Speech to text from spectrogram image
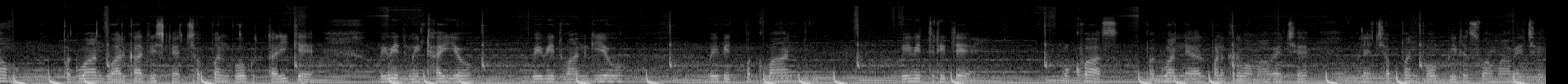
આમ, ભગવાન દ્વારકાધીશને છપ્પન ભોગ તરીકે વિવિધ મીઠાઈઓ, વિવિધ વાનગીઓ, વિવિધ પકવાન, વિવિધ રીતે મુખવાસ ભગવાનને અર્પણ કરવામાં આવે છે અને છપ્પન ભોગ પીરસવામાં આવે છે.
